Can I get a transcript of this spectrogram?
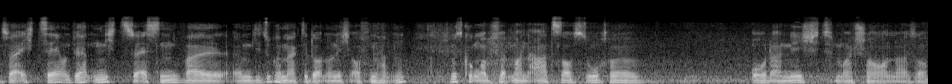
Es war echt zäh und wir hatten nichts zu essen, weil ähm, die Supermärkte dort noch nicht offen hatten. Ich muss gucken, ob ich heute mal einen Arzt aufsuche oder nicht. Mal schauen. Also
